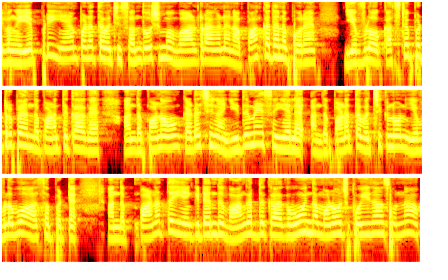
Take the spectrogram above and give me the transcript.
இவங்க எப்படி என் பணத்தை வச்சு சந்தோஷமாக வாழ்கிறாங்கன்னு நான் பார்க்க தானே போகிறேன் எவ்வளோ கஷ்டப்பட்டிருப்பேன் அந்த பணத்துக்காக. அந்த பணம் கிடச்சி நான் எதுவுமே செய்யலை. அந்த பணத்தை வச்சுக்கணும்னு எவ்வளவோ ஆசைப்பட்டேன். அந்த பணத்தை என்கிட்டேருந்து வாங்குறதுக்காகவும் இந்த மனோஜ் பொய் தான் சொன்னால்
